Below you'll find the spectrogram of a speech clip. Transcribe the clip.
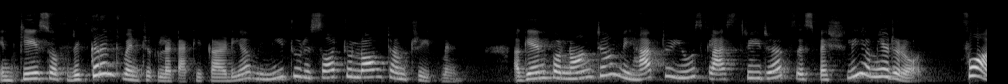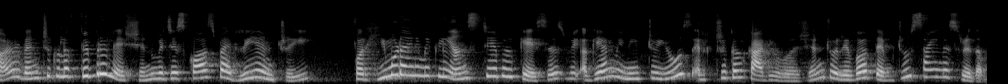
In case of recurrent ventricular tachycardia, we need to resort to long-term treatment. Again for long-term, we have to use class 3 drugs, especially amiodarone. For ventricular fibrillation, which is caused by re-entry, for hemodynamically unstable cases, we again we need to use electrical cardioversion to revert them to sinus rhythm.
